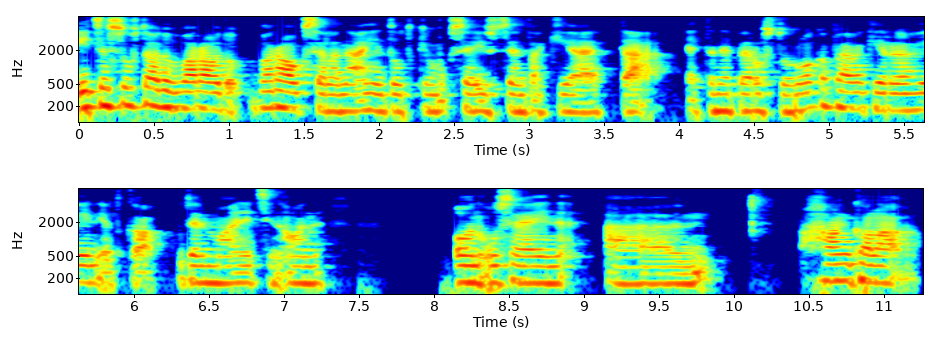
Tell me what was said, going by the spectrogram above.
Itse suhtaudun varaudu, varauksella näihin tutkimuksiin just sen takia, että, että ne perustuu ruokapäiväkirjoihin, jotka, kuten mainitsin, on, on usein ähm, hankala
